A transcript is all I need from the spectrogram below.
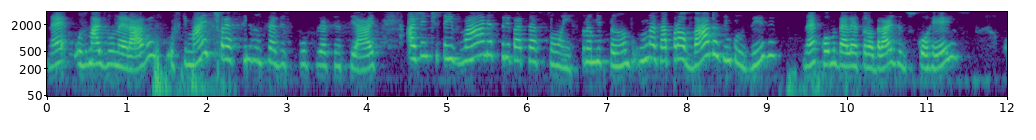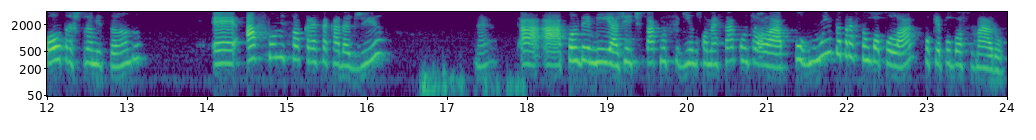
né, os mais vulneráveis, os que mais precisam de serviços públicos essenciais. A gente tem várias privatizações tramitando, umas aprovadas, inclusive, né, como da Eletrobras e dos Correios, outras tramitando. É, a fome só cresce a cada dia. Né? A, a pandemia a gente está conseguindo começar a controlar por muita pressão popular, porque para o Bolsonaro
